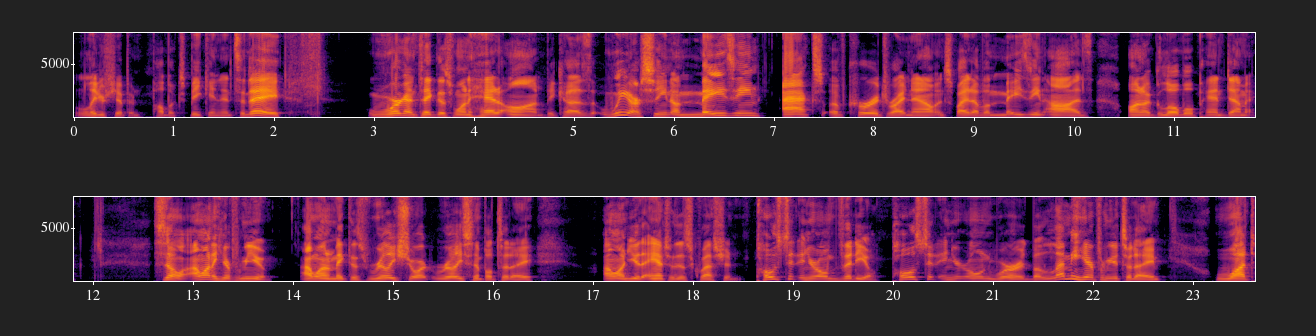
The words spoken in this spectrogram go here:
leadership, and public speaking. And today, we're going to take this one head on because we are seeing amazing acts of courage right now in spite of amazing odds on a global pandemic. So I want to hear from you. I want to make this really short, really simple today. I want you to answer this question. Post it in your own video, post it in your own word, but let me hear from you today. What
